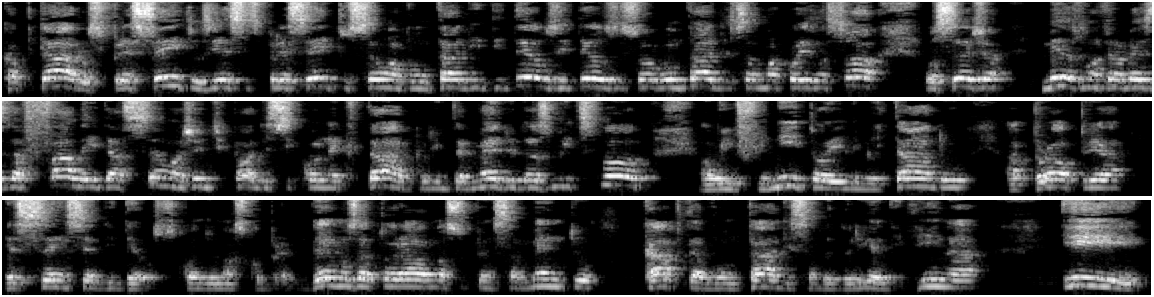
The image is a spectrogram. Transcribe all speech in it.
captar os preceitos, e esses preceitos são a vontade de Deus, e Deus e sua vontade são uma coisa só. Ou seja, mesmo através da fala e da ação, a gente pode se conectar, por intermédio das mitzvot, ao infinito, ao ilimitado, à própria essência de Deus. Quando nós compreendemos a Torá, o nosso pensamento capta a vontade e sabedoria divina, e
